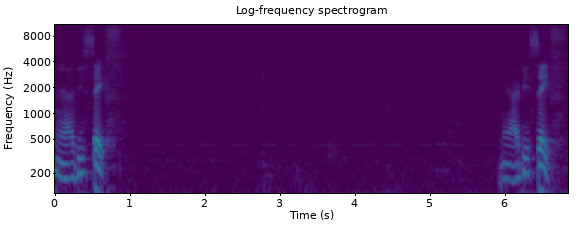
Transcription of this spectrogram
May I be safe. May I be safe.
